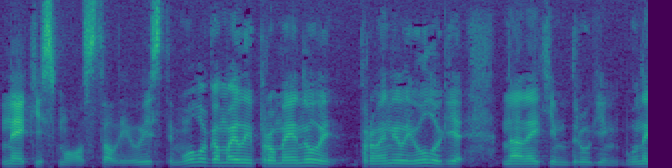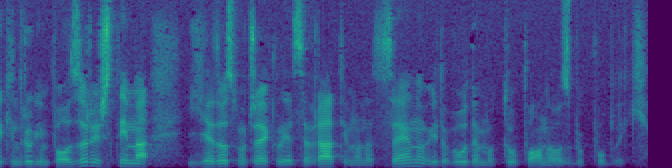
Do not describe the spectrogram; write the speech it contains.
neki smo ostali u istim ulogama ili promenili, promenili uloge na nekim drugim, u nekim drugim pozorištima, jedno smo čekali da se vratimo na scenu i da budemo tu ponovo zbog publike.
